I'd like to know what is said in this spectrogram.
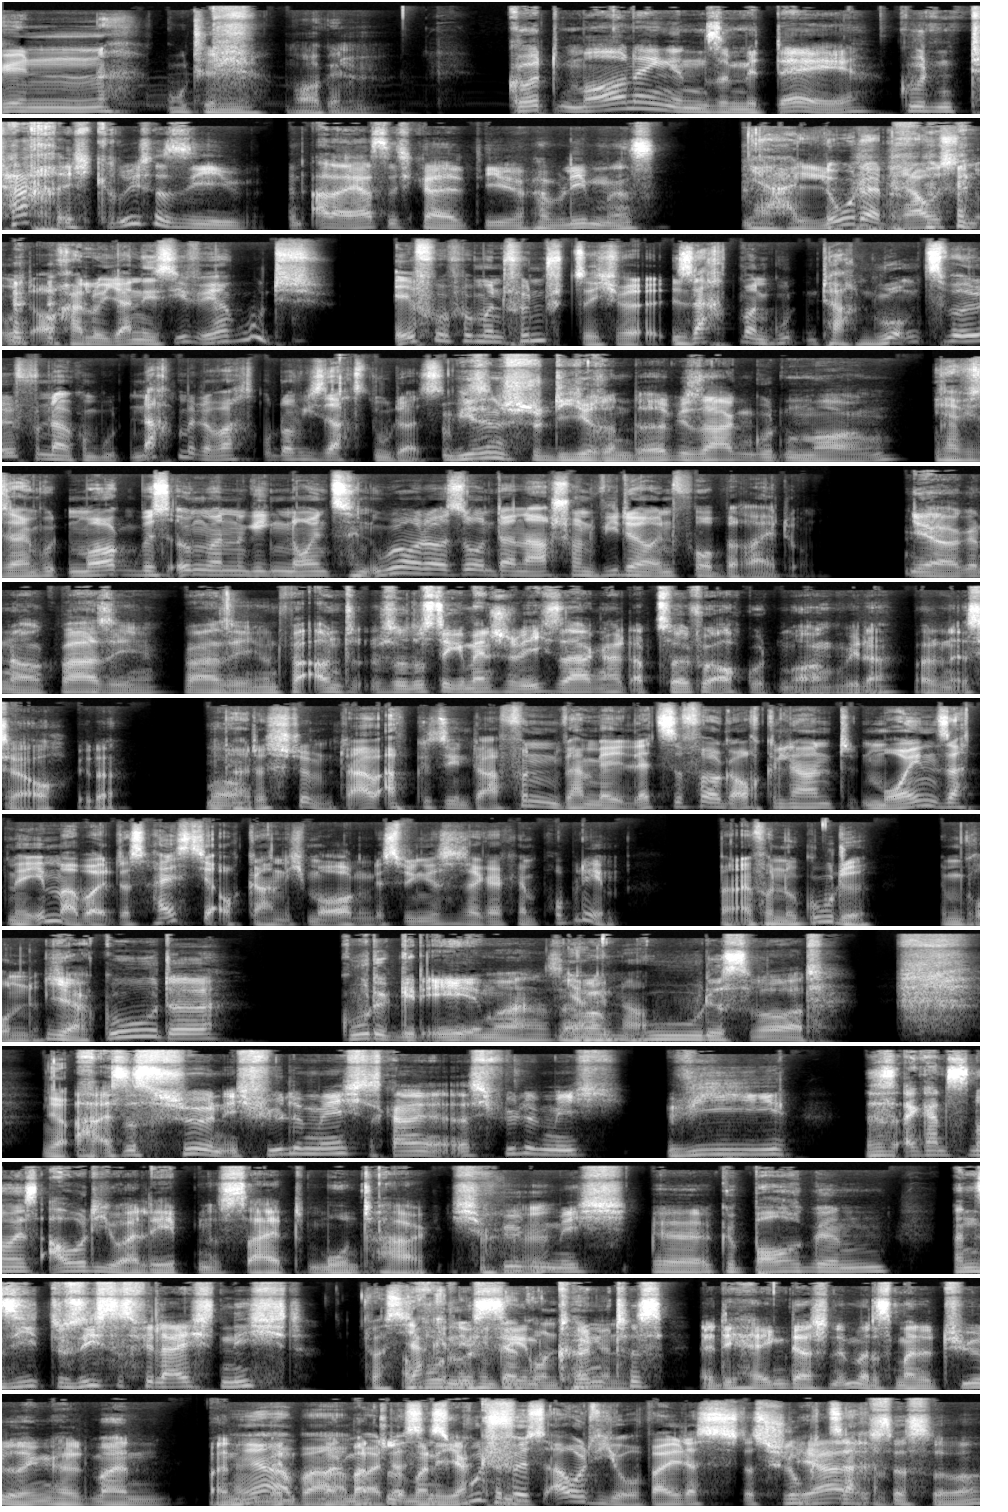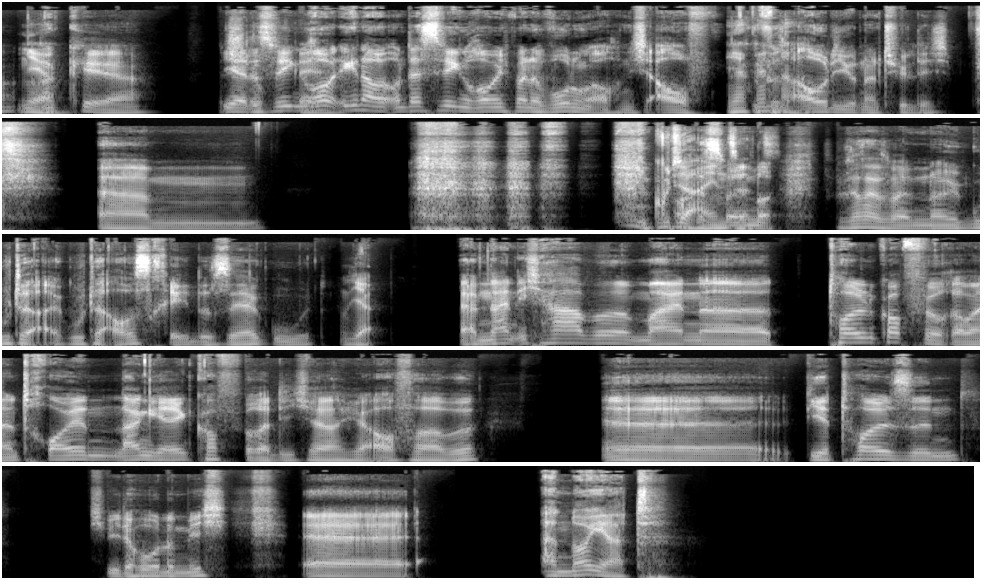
Morgen. Guten Morgen. Good morning in the midday. Guten Tag, ich grüße Sie mit aller Herzlichkeit, die verblieben ist. Ja, hallo da draußen und auch hallo Janis. Ja gut, 11.55 Uhr. Sagt man guten Tag nur um 12 und dann kommt guten Nachmittag was? Oder wie sagst du das? Wir sind Studierende, wir sagen guten Morgen. Ja, wir sagen guten Morgen bis irgendwann gegen 19 Uhr oder so und danach schon wieder in Vorbereitung. Ja, genau, quasi, quasi. Und, und so lustige Menschen wie ich sagen halt ab 12 Uhr auch guten Morgen wieder, weil dann ist ja auch wieder morgen. Ja, das stimmt. Aber abgesehen davon, wir haben ja letzte Folge auch gelernt, Moin sagt mir immer, aber das heißt ja auch gar nicht morgen, deswegen ist es ja gar kein Problem. Sondern einfach nur Gude im Grunde. Ja, Gude. Gude geht eh immer. Das ist ja, genau. ein gutes Wort. Ja. Ah, es ist schön. Ich fühle mich, das kann, ich fühle mich wie, das ist ein ganz neues Audioerlebnis seit Montag. Ich mhm. fühle mich äh, geborgen. Man sieht, du siehst es vielleicht nicht. Du hast Jacken im Hintergrund könntest. Ja, die hängen da schon immer. Das ist meine Tür, da hängt halt mein, mein, ja, mein, aber, mein Mantel das und meine ist Jacke. gut fürs Audio, weil das, das schluckt ja, Sachen. ist das so? Ja. Okay, ja. Ja, deswegen, genau, und deswegen räume ich meine Wohnung auch nicht auf. Ja, Fürs genau. Audio natürlich. Ähm, Guter Oh, das war eine Einsatz. neu- Du hast eine neue gute, gute Ausrede, sehr gut. Ja. Ähm, nein, ich habe meine tollen Kopfhörer, meine treuen, langjährigen Kopfhörer, die ich ja hier aufhabe, äh, die ja toll sind, ich wiederhole mich, äh, erneuert.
